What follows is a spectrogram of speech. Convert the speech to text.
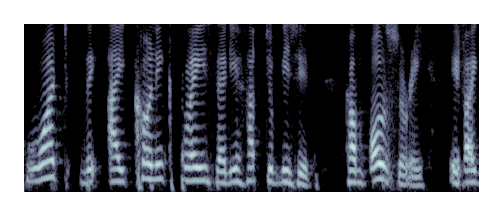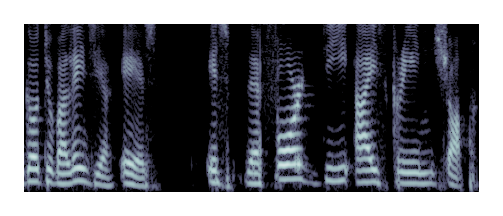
what the iconic place that you have to visit compulsory if i go to valencia is it's the 4d ice cream shop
